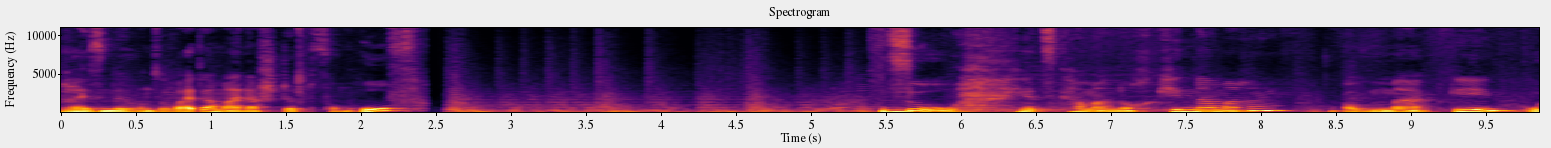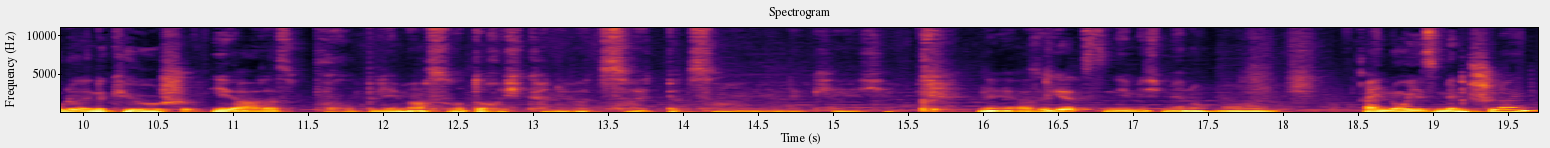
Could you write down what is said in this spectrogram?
Reisende und so weiter. Meiner stirbt vom Hof. So, jetzt kann man noch Kinder machen, auf den Markt gehen oder in eine Kirche. Ja, das Problem, ach so, doch, ich kann über Zeit bezahlen in der Kirche. Nee, also jetzt nehme ich mir noch mal ein neues Menschlein.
